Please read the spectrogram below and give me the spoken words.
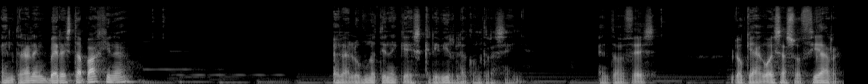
entrar en ver esta página, el alumno tiene que escribir la contraseña. Entonces, lo que hago es asociar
